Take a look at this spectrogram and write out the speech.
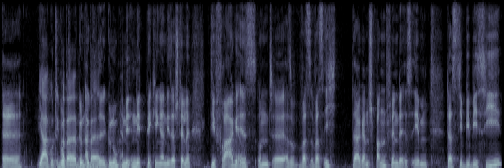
äh, Ja, gut, gut aber, gen aber äh, genug ja. Nitpicking an dieser Stelle. Die Frage ja. ist, und äh, also was, was ich da ganz spannend finde, ist eben, dass die BBC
